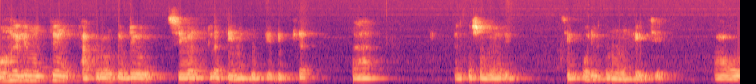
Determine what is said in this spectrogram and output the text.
ନହେଲେ ମଧ୍ୟ ଠାକୁରଙ୍କ ଯୋଉ ସେବା ଥିଲା ତିନି କୋଟି ଦୀକ୍ଷା ତାହା ତାଙ୍କ ସମୟରେ ସେ ପରିପୂରଣ ହେଇଛି ଆଉ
